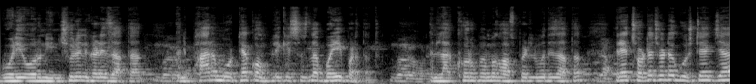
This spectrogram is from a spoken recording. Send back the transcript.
गोळीवरून इन्शुलिनकडे जातात. आणि फार मोठ्या कॉम्प्लिकेशन्सला बळी पडतात. आणि लाखो रुपये मग हॉस्पिटलमध्ये जातात. तर या छोट्या छोट्या गोष्टी आहेत ज्या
